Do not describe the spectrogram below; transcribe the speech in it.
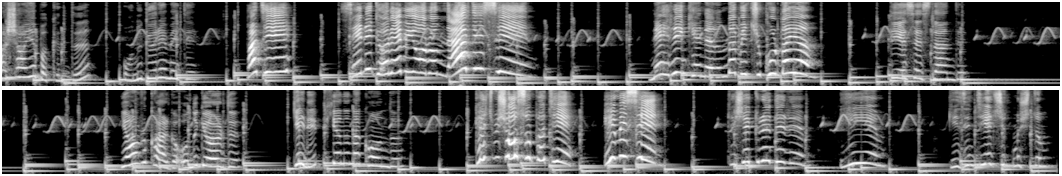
Aşağıya bakındı, onu göremedi. Pati! Seni göremiyorum. Neredesin? Nehrin kenarında bir çukurdayım. diye seslendi. Yavru karga onu gördü. Gelip yanına kondu. Geçmiş olsun Pati. İyi misin? Teşekkür ederim. İyiyim. Gezintiye çıkmıştım.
